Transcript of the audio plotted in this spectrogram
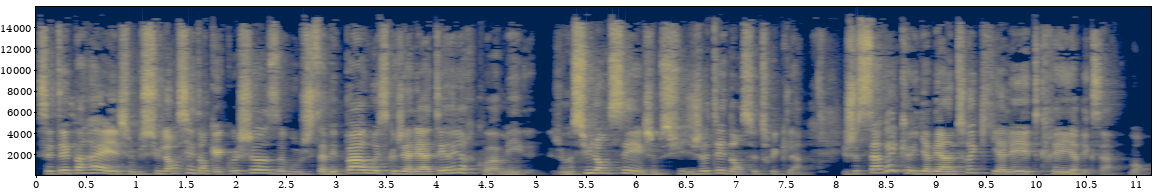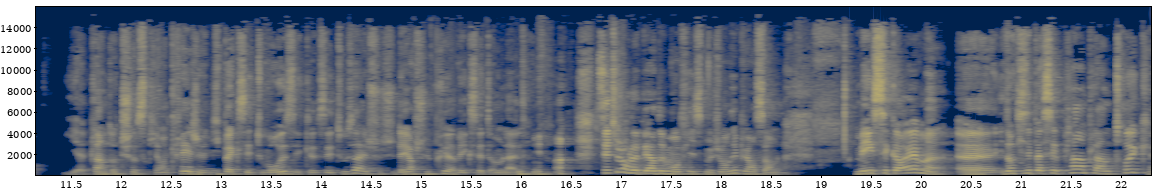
C'était pareil. Je me suis lancée dans quelque chose où je savais pas où est-ce que j'allais atterrir, quoi. Mais je me suis lancée. Je me suis jetée dans ce truc-là. Je savais qu'il y avait un truc qui allait être créé avec ça. Bon, il y a plein d'autres choses qui ont créé. Je dis pas que c'est tout rose et que c'est tout ça. Je suis d'ailleurs, je suis plus avec cet homme-là. c'est toujours le père de mon fils, mais on n'est plus ensemble. Mais c'est quand même. Euh, donc il s'est passé plein, plein de trucs.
